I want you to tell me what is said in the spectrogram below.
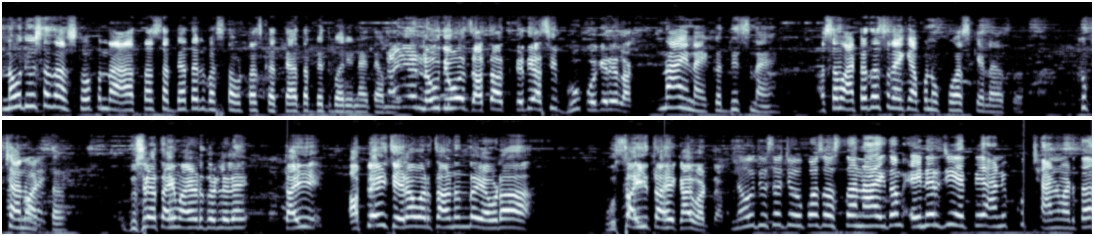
नऊ दिवसाचा असतो पण आता सध्या तरी बसता उठाच करते. आता तब्येत बरी नाही त्यामुळे. नाही हे नऊ दिवस जातात. कधी अशी भूक वगैरे लागते नाही नाही कधीच नाही. असं वाटतच नाही की आपण उपवास केला असं. खूप छान वाटतं. दुसऱ्या ताई माझ्याकडे जोडलेल्या आहे. ताई आपल्याही चेहऱ्यावरचा आनंद एवढा उत्साहित आहे काय वाटतं? नऊ दिवसाचे उपवास असताना एकदम एनर्जी येते आणि खूप छान वाटतं.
